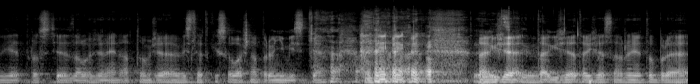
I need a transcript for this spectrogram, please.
je prostě založený na tom, že výsledky jsou až na prvním místě. takže, takže, takže samozřejmě to bude eh,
